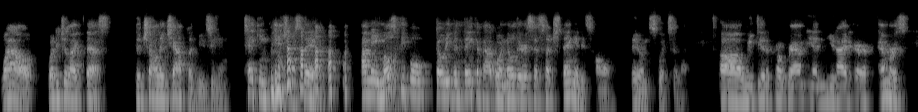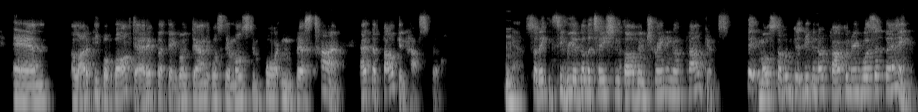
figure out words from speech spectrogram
wow, what did you like best? The Charlie Chaplin Museum taking pictures there. I mean, most people don't even think about or know there is a such thing at his home there in Switzerland. Uh, we did a program in United Arab Emirates, and a lot of people balked at it, but they wrote down it was their most important, best time at the Falcon Hospital. Hmm. Yeah. So they can see rehabilitation of and training of falcons. They, most of them didn't even know falconry was a thing,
